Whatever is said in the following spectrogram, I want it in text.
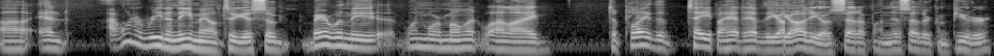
Uh, and I want to read an email to you, so bear with me one more moment while I. To play the tape, I had to have the audio set up on this other computer,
